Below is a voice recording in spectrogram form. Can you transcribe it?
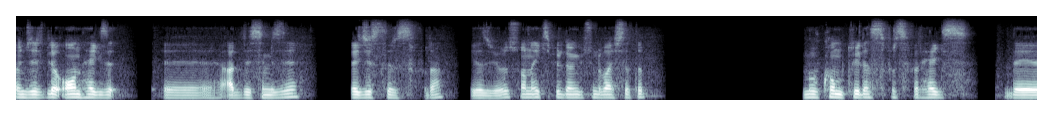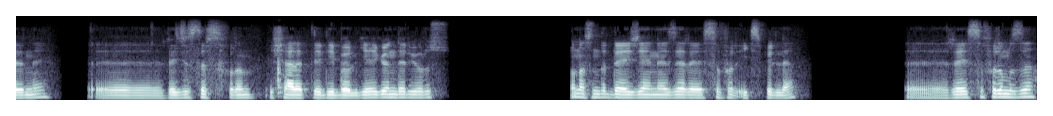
Öncelikle on hex adresimizi register 0'a yazıyoruz. Sonra x1 döngüsünü başlatıp move komutuyla 00 hex değerini register 0'ın işaretlediği bölgeye gönderiyoruz. Sonrasında dcnz r0 x1 ile e, r0'ımızı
